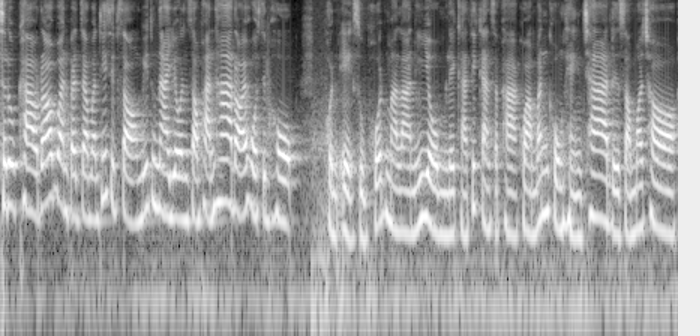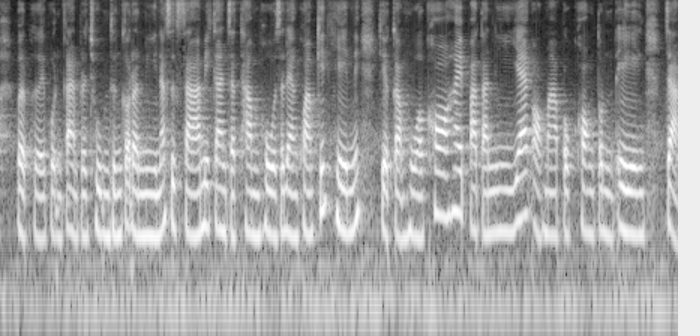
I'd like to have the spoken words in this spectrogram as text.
สรุปข่าวรอบวันประจำวันที่ 12 มิถุนายน 2566 ผลเอกสุพจน์มาลานิยม เลขาธิการสภาความมั่นคงแห่งชาติ หรือสมช เปิดเผยผลการประชุมถึงกรณีนักศึกษามีการจัดทำโพแสดงความคิดเห็น เกี่ยวกับหัวข้อให้ปัตตานีแยกออกมาปกครองตนเอง จาก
